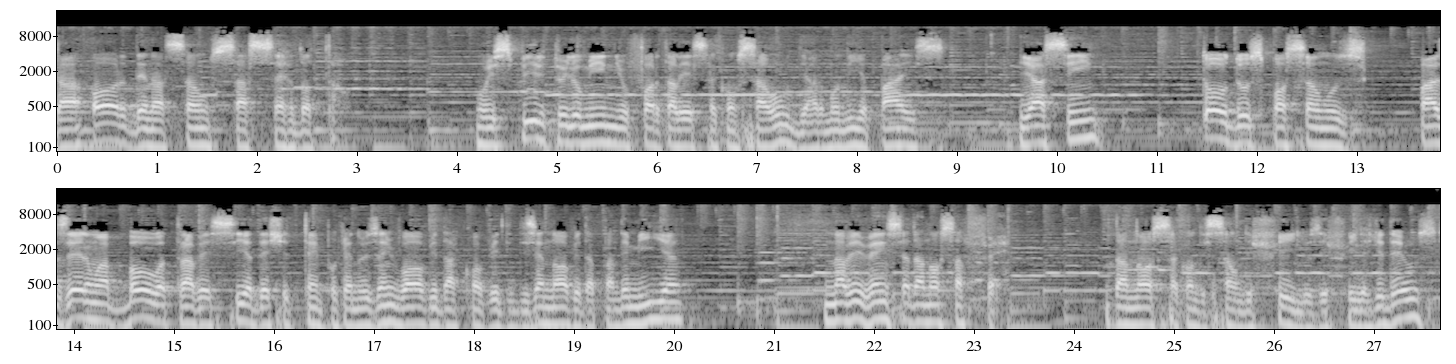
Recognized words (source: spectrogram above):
da ordenação sacerdotal. O Espírito ilumine o fortaleça com saúde, harmonia, paz, e assim todos possamos fazer uma boa travessia deste tempo que nos envolve da Covid-19, da pandemia, na vivência da nossa fé, da nossa condição de filhos e filhas de Deus,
